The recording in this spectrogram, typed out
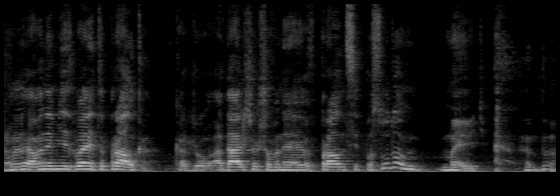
а вони- мені дзвонять, пралка. Кажу, а далі, що вони в пралці посуду миють? Ну,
